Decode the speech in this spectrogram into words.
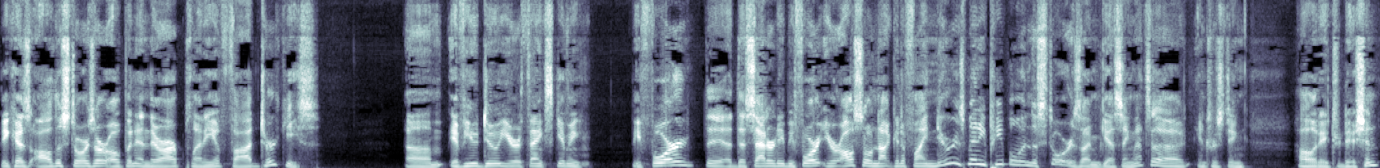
because all the stores are open and there are plenty of thawed turkeys. Um, if you do your Thanksgiving before the the Saturday before, you're also not going to find near as many people in the stores. I'm guessing that's a interesting holiday tradition.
